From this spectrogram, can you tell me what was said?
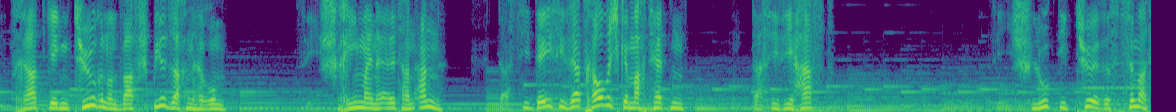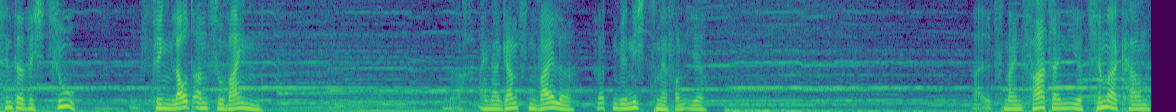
Sie trat gegen Türen und warf Spielsachen herum. Sie schrie meine Eltern an, dass sie Daisy sehr traurig gemacht hätten und dass sie sie hasst. Sie schlug die Tür ihres Zimmers hinter sich zu und fing laut an zu weinen. Nach einer ganzen Weile hörten wir nichts mehr von ihr. Als mein Vater in ihr Zimmer kam,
